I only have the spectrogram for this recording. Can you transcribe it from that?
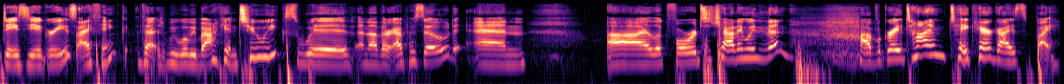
Daisy agrees. I think that we will be back in two weeks with another episode, and I look forward to chatting with you then. Have a great time. Take care, guys. Bye.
